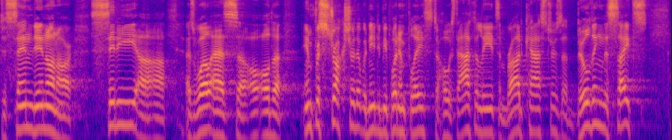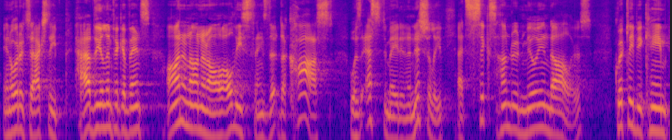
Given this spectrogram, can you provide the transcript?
descend in on our city, uh, uh, as well as uh, all, all, the infrastructure that would need to be put in place to host athletes and broadcasters, uh, building the sites in order to actually have the Olympic events, on and on and all, all these things. The, the cost was estimated initially at $600 million quickly became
